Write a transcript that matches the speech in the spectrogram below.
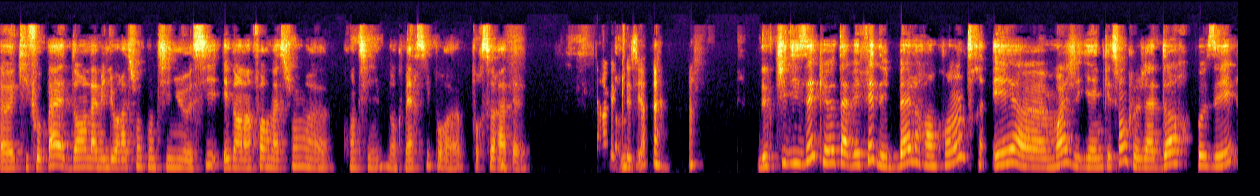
euh, qu'il faut pas être dans l'amélioration continue aussi et dans l'information continue. Donc merci pour pour ce rappel. Avec plaisir. Donc tu disais que tu avais fait des belles rencontres et euh, moi il y a une question que j'adore poser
